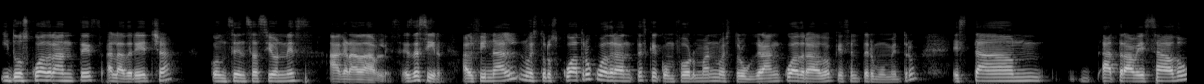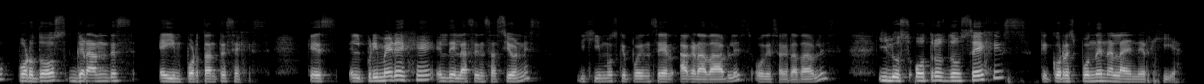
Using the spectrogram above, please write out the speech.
y dos cuadrantes a la derecha con sensaciones agradables. Es decir, al final nuestros cuatro cuadrantes que conforman nuestro gran cuadrado, que es el termómetro, están atravesados por dos grandes e importantes ejes, que es el primer eje, el de las sensaciones, dijimos que pueden ser agradables o desagradables, y los otros dos ejes que corresponden a la energía,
